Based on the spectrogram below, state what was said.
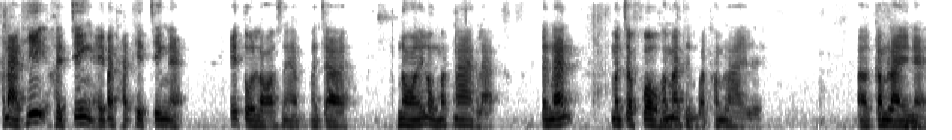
ขณะที่ hedging ไอ้บรรทัด hedging เนี่ยไอ้ตัว loss นะครับมันจะน้อยลงมากๆแล้ว ดังนั้นมันจะโฟเข้ามาถึง bottom line เลย กำไรเนี่ย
